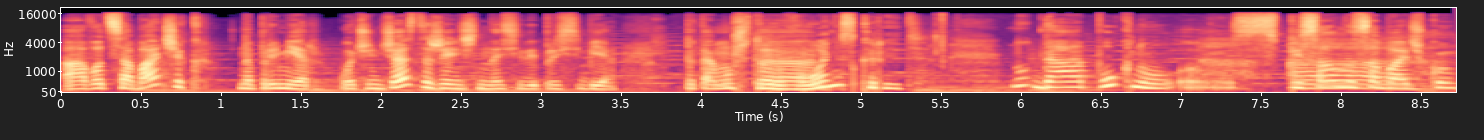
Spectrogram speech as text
А вот собачек, например, очень часто женщины носили при себе, потому что... Его не скрыть? Ну да, пукнул, э, списал на А. собачку.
